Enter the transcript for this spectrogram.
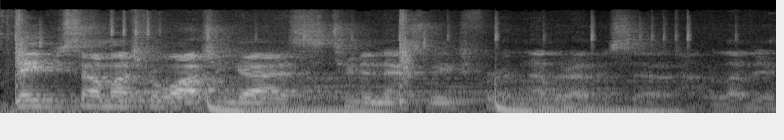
Thank you so much for watching, guys. Tune in next week for another episode. I love you.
